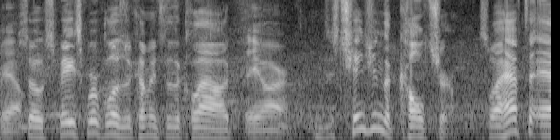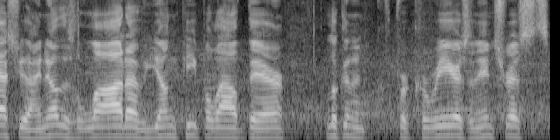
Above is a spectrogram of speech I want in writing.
Yeah. So space workloads are coming to the cloud. they are. It's changing the culture. So I have to ask you, I know there's a lot of young people out there looking for careers and interests.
